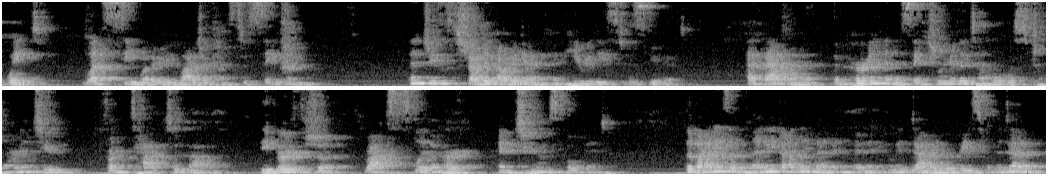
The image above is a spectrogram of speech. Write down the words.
Wait, let's see whether Elijah comes to save him. Then Jesus shouted out again, and he released his spirit. At that moment, the curtain in the sanctuary of the temple was torn in two, from top to bottom. The earth shook, rocks split apart, and tombs opened. The bodies of many godly men and women who had died were raised from the dead.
